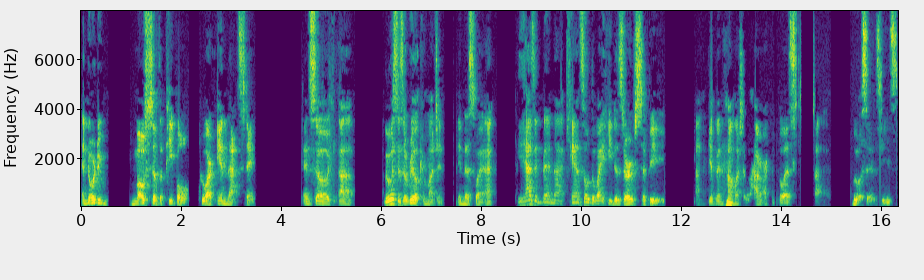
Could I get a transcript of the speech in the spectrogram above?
and nor do most of the people who are in that state. And so uh, Lewis is a real curmudgeon in this way. I, he hasn't been uh, canceled the way he deserves to be, uh, given how hmm. much of a hierarchicalist uh, Lewis is. He's,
